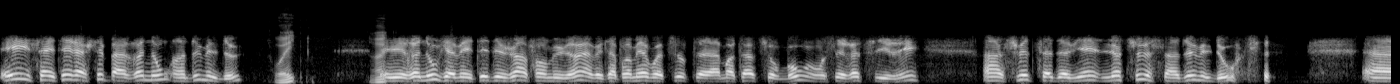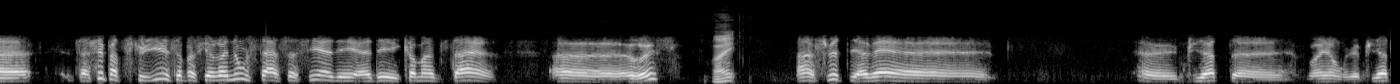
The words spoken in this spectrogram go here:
Et ça a été racheté par Renault en 2002. Oui, Ouais. Et Renault qui avait été déjà en Formule 1 avec la première voiture à moteur turbo, on s'est retiré. Ensuite, ça devient Lotus en 2012. euh, c'est assez particulier, ça, parce que Renault s'était associé à des, à des commanditaires euh, russes. Oui. Ensuite, il y avait euh, un pilote, euh, voyons, le pilote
